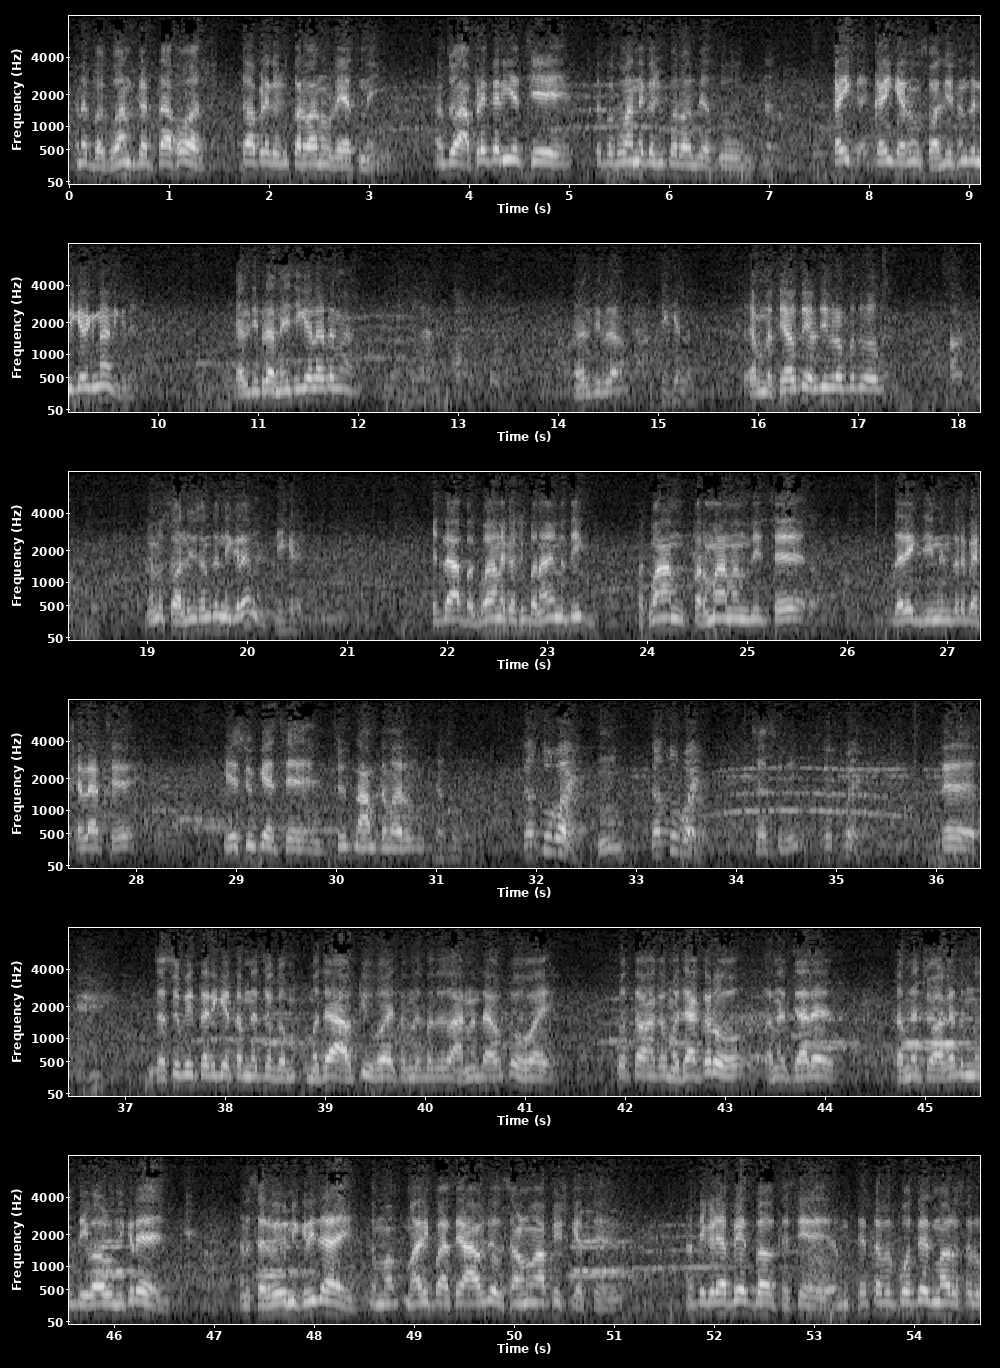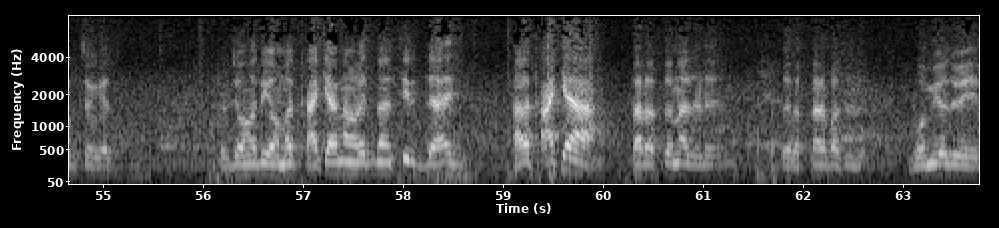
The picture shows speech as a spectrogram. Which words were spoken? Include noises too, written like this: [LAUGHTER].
અને ભગવાન કરતા હોત, તો આપણે કશું કરવાનું રહેત નહીં. અને જો આપણે કરીએ છીએ, તો ભગવાનને કશું કરવાનું રહેતું કઈ કંઈક એનું સોલ્યુશન તો નીકળે કે ના નીકળે? એલજીબ્રા નહીં શીખેલા તમે? એલજીબ્રા? એમ નથી આવતું એલજીબ્રા બધું એનું સોલ્યુશન તો નીકળે ને. એટલે આ ભગવાને કશું બનાવ્યું નથી. ભગવાન પરમાનંદી છે. દરેક જીવની અંદર બેઠેલા છે. એ શું કે છે? શું નામ તમારું? જસુભાઈ. જસુભાઈ. જસુભાઈ. જસુભાઈ. તે જસુભાઈ તરીકે તમને જો ગમ- મજા આવતી હોય તમને બધો આનંદ આવતો હોય તો તમે આગળ મજા કરો અને જ્યારે તમને ચોગદનું દિવાળું નીકળે અને સર્વે નીકળી જાય, તો મારી પાસે આવજો, સણું આપીશ કે છે. અને તે ભેદભાવ થશે. તે તમે પોતે જ મારું સ્વરૂપ છો કે જો હજી અમે થાક્યા ના હોય તો સ્થિર જાય? હવે થાક્યા. તાર રસ્તો ના જડે. તો રસ્તા પાસે ભૂમિઓ જોઈએ.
